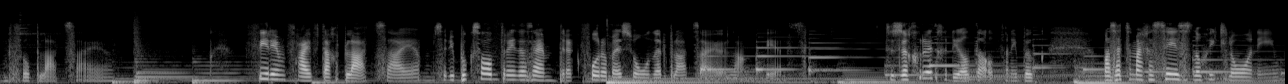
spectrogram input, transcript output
hoeveel bladsye? 54 bladsye. So die boek sal omtrent as hy in drukvorm is so 100 bladsye lank wees. Dis 'n groot gedeelte al van die boek. Maar sy het vir my gesê is nog nie klaar nie.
